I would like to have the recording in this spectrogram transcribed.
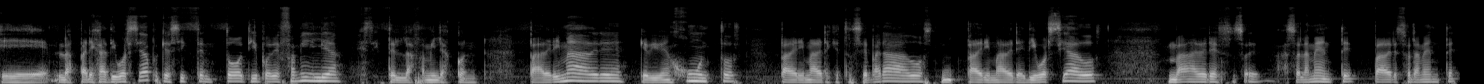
eh, las parejas divorciadas, porque existen todo tipo de familias, existen las familias con padre y madre, que viven juntos, padre y madre que están separados, padre y madre divorciados, madres solamente, padres solamente.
